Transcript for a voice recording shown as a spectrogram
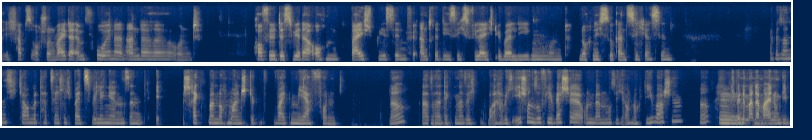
Ich habe es auch schon weiterempfohlen an andere und hoffe, dass wir da auch ein Beispiel sind für andere, die sich vielleicht überlegen und noch nicht so ganz sicher sind. Ja, besonders, ich glaube tatsächlich bei Zwillingen sind, schreckt man noch mal ein Stück weit mehr von. Ne? Also da denkt man sich, habe ich eh schon so viel Wäsche und dann muss ich auch noch die waschen. Ne? Mhm. Ich bin immer der Meinung, die,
